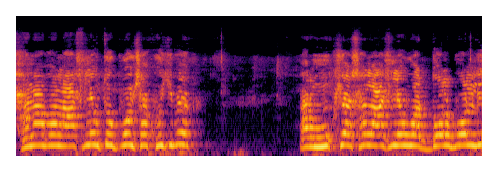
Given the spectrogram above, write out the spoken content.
থানাওয়ালা আসলেও তো পয়সা খুঁজবে। আর মুখিয়া শালা আসলে আর দল বললি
